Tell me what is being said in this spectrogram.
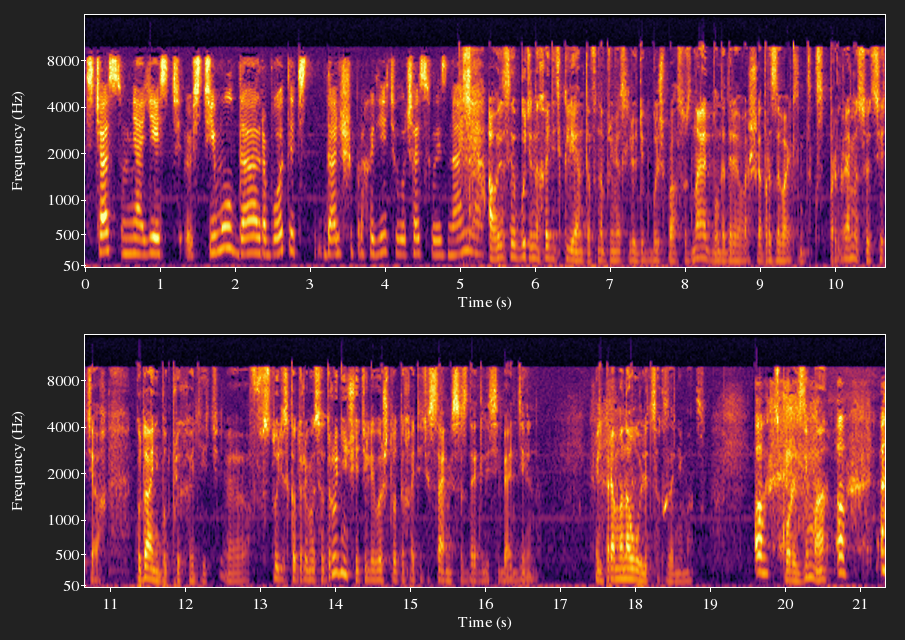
Сейчас у меня есть э, стимул, да, работать, дальше проходить, улучшать свои знания. А вот если вы будете находить клиентов, например, если люди больше про вас узнают благодаря вашей образовательной программе в соцсетях, куда они будут приходить? Э, в студии, с которыми вы сотрудничаете, или вы что-то хотите сами создать для себя отдельно? Или прямо на улицах заниматься? Ох. Скоро зима. Ох.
